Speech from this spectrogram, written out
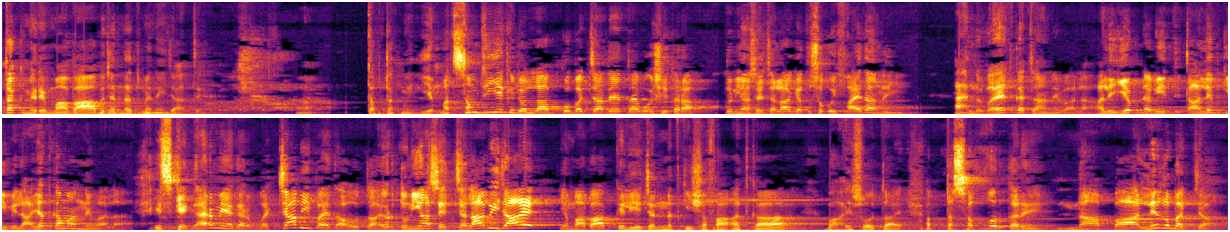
تک میرے ماں باپ جنت میں نہیں جاتے ہاں تب تک میں یہ مت سمجھیے کہ جو اللہ آپ کو بچہ دیتا ہے وہ اسی طرح دنیا سے چلا گیا، تو اسے کوئی فائدہ نہیں۔ اہل بیت کا چاہنے والا علی ابن ابی طالب کی ولایت کا ماننے والا۔ اس کے گھر میں اگر بچہ بھی پیدا ہوتا ہے اور دنیا سے چلا بھی جائے یہ ماں باپ کے لیے جنت کی شفاعت کا باعث ہوتا ہے۔ اب تصور کریں نابالغ بچہ۔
